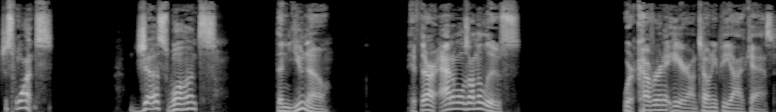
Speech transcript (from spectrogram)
just once, just once, then you know if there are animals on the loose, we're covering it here on Tony P. Oddcast.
